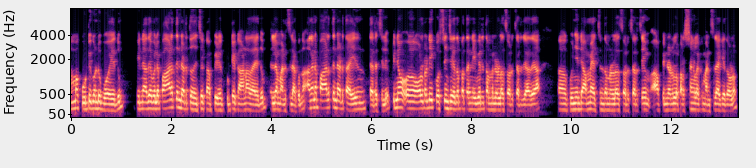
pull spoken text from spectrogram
അമ്മ കൂട്ടിക്കൊണ്ടു പോയതും പിന്നെ അതേപോലെ പാലത്തിന്റെ അടുത്ത് വെച്ച് കുട്ടിയെ കാണാതായതും എല്ലാം മനസ്സിലാക്കുന്നു. അങ്ങനെ പാലത്തിന്റെ അടുത്തായിരുന്നു തെരച്ചിൽ പിന്നെ ഓൾറെഡി ക്വസ്റ്റ്യൻ ചെയ്തപ്പോൾ തന്നെ ഇവർ തമ്മിലുള്ള സ്വരചർച്ച അതായത് കുഞ്ഞിന്റെ അമ്മ അച്ഛൻ തമ്മിലുള്ള സ്വരച്ചർച്ചയും ആ പിന്നീടുള്ള പ്രശ്നങ്ങളൊക്കെ മനസ്സിലാക്കിയതോളം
